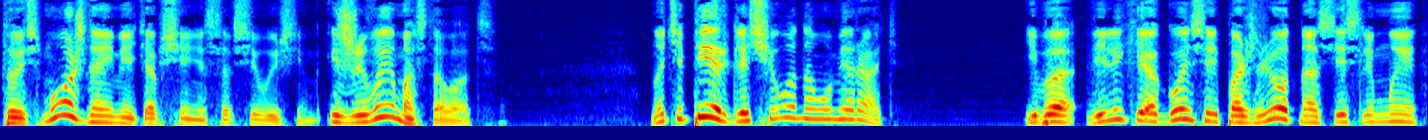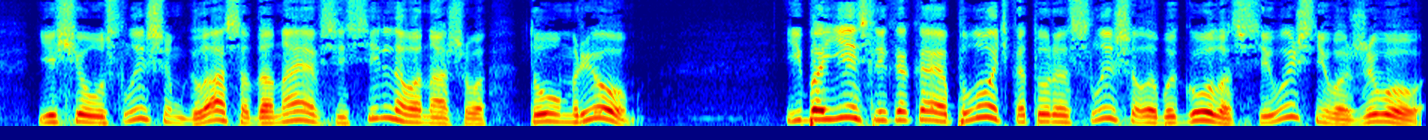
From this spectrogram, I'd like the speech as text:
То есть можно иметь общение со Всевышним и живым оставаться. Но теперь для чего нам умирать? Ибо великий огонь сей пожрет нас, если мы еще услышим глаз Адоная Всесильного нашего, то умрем. Ибо если какая плоть, которая слышала бы голос Всевышнего, живого,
